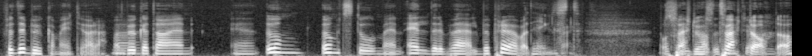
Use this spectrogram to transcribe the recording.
För det brukar man inte göra. Man Nej. brukar ta en, en ung, ungt sto med en äldre välbeprövad hingst. Exakt. Och tvärt, tvärtom då.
